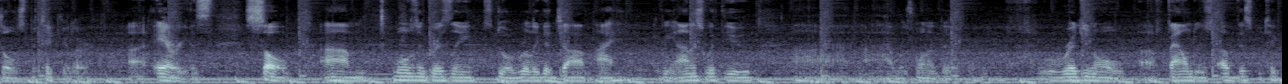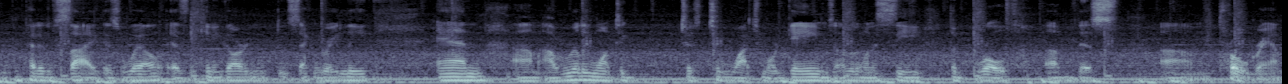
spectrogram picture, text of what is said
those particular uh, areas. So, um, Wolves and Grizzlies do a really good job. I, to be honest with you, uh, I was one of the original uh, founders of this particular competitive side as well as the kindergarten through second grade league. And um, I really want to, to, to watch more games. I really want to see the growth of this um, program.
